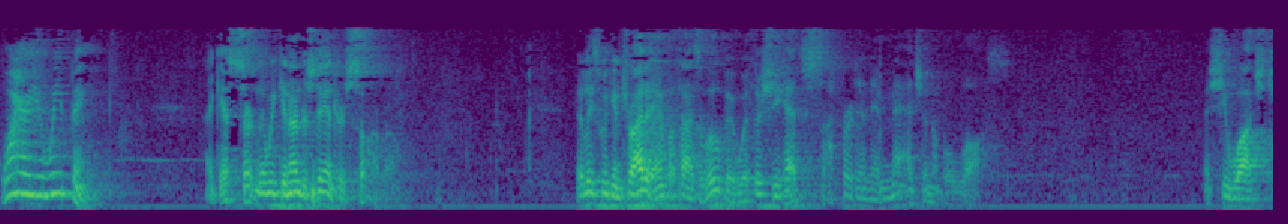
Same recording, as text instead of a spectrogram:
Why are you weeping? I guess certainly we can understand her sorrow. At least we can try to empathize a little bit with her. She had suffered an imaginable loss as she watched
